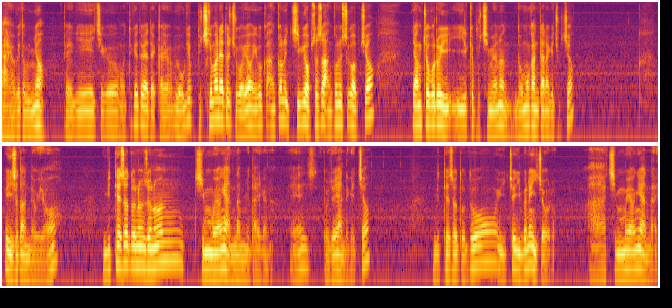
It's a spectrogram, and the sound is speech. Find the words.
야 여기 두면요. 백이 지금 어떻게 둬야 될까요? 여기 붙이기만 해도 죽어요. 이거 안 끊을 집이 없어서 안 끊을 수가 없죠. 양쪽으로 이- 이렇게 붙이면은 너무 간단하게 죽죠. 이서도 안 되고요. 밑에서 두는 수는 집 모양이 안 납니다. 이거는 예, 도저히 안 되겠죠. 밑에서 둬도 이쪽 이번엔 이쪽으로 아집 모양이 안 나요.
